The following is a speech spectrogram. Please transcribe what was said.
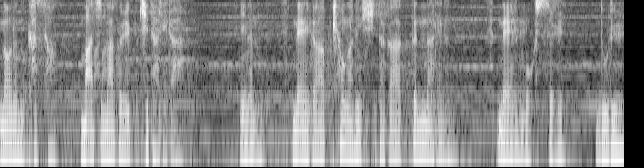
너는 가서 마지막을 기다리라. 이는 내가 평안히 쉬다가 끝날에는 내 몫을 누릴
